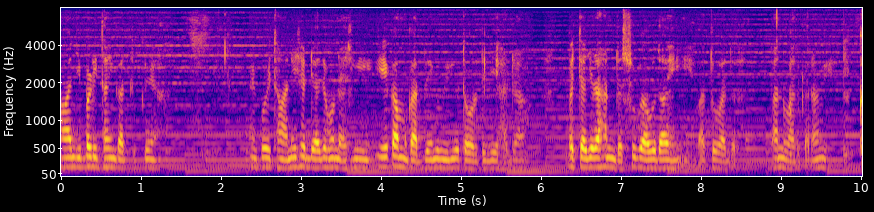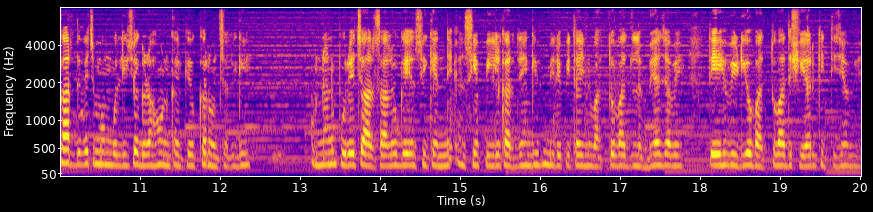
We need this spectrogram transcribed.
ਹਾਂਜੀ, ਬੜੀ ਥਾਈਂ ਕਰ ਚੁੱਕੇ ਆ। ਅਸੀਂ ਕੋਈ ਥਾਂ ਨਹੀਂ ਛੱਡਿਆ ਤੇ ਹੁਣ ਅਸੀਂ ਇਹ ਕੰਮ ਕਰ ਦੇਂਗੇ ਵੀਡੀਓ ਤੌਰ ਤੇ ਜੇ ਸਾਡਾ ਬੱਚਾ ਜਿਹੜਾ ਸਾਨੂੰ ਦੱਸੂਗਾ, ਉਹਦਾ ਅਸੀਂ ਵੱਧ ਤੋਂ ਵੱਧ ਧੰਨਵਾਦ ਕਰਾਂਗੇ। ਘਰ ਦੇ ਵਿੱਚ ਮਾਮੂਲੀ ਝਗੜਾ ਹੋਣ ਕਰਕੇ ਉਹ ਘਰੋਂ ਚਲੇ ਗਈ ਉਹਨਾਂ ਨੂੰ ਪੂਰੇ 4 ਸਾਲ ਹੋ ਗਏ ਅਸੀਂ ਕਹਿੰਦੇ, ਅਸੀਂ ਅਪੀਲ ਕਰਦੇ ਹਾਂ ਕਿ ਮੇਰੇ ਪਿਤਾ ਜੀ ਨੂੰ ਵੱਧ ਤੋਂ ਵੱਧ ਲੱਭਿਆ ਜਾਵੇ ਅਤੇ ਇਹ ਵੀਡੀਓ ਵੱਧ ਤੋਂ ਵੱਧ ਸ਼ੇਅਰ ਕੀਤੀ ਜਾਵੇ।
